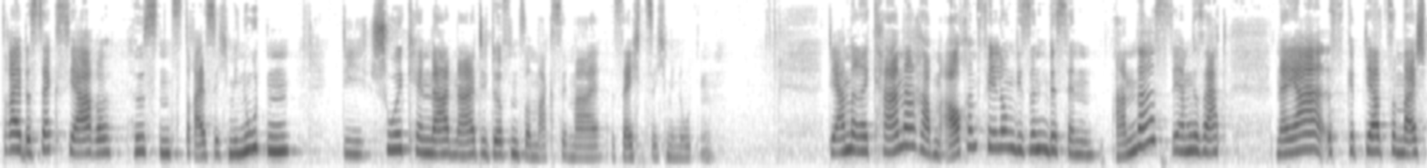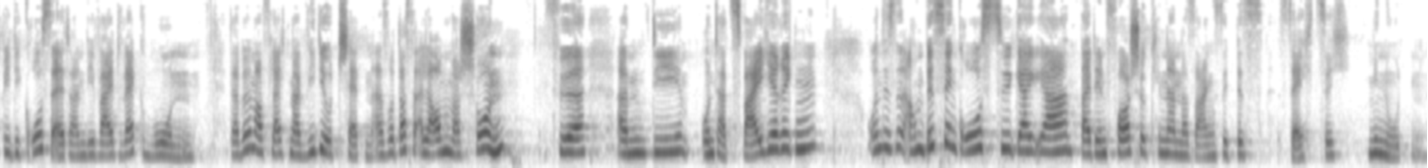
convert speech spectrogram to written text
Drei bis sechs Jahre höchstens 30 Minuten, die Schulkinder, na, die dürfen so maximal 60 Minuten. Die Amerikaner haben auch Empfehlungen, die sind ein bisschen anders. Sie haben gesagt, naja, es gibt ja zum Beispiel die Großeltern, die weit weg wohnen. Da will man vielleicht mal Video chatten. Also das erlauben wir schon für ähm, die unter Zweijährigen. Und sie sind auch ein bisschen großzügiger bei den Vorschulkindern, da sagen sie bis 60 Minuten.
